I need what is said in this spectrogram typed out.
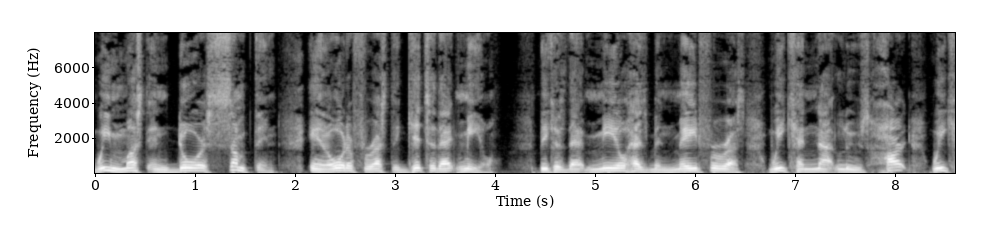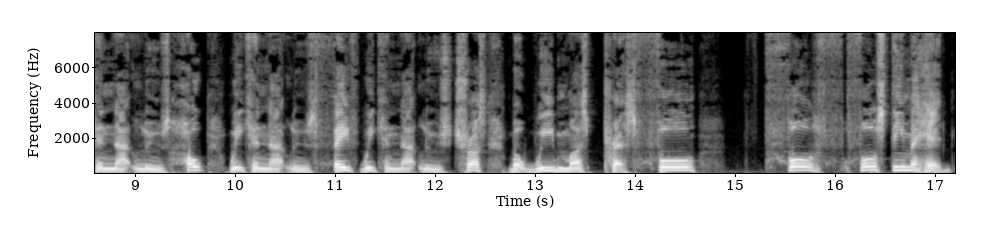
we must endure something in order for us to get to that meal because that meal has been made for us. We cannot lose heart. We cannot lose hope. We cannot lose faith. We cannot lose trust, but we must press full, full, full steam ahead.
